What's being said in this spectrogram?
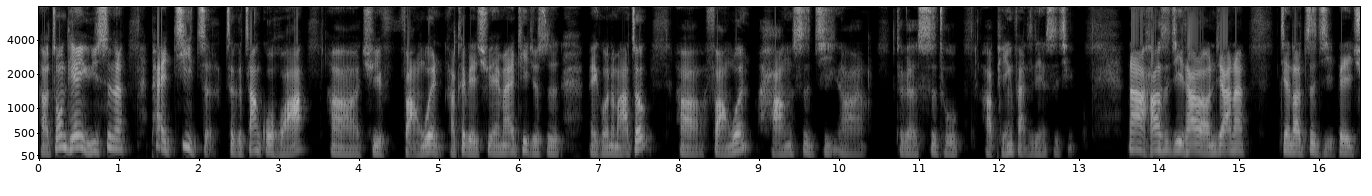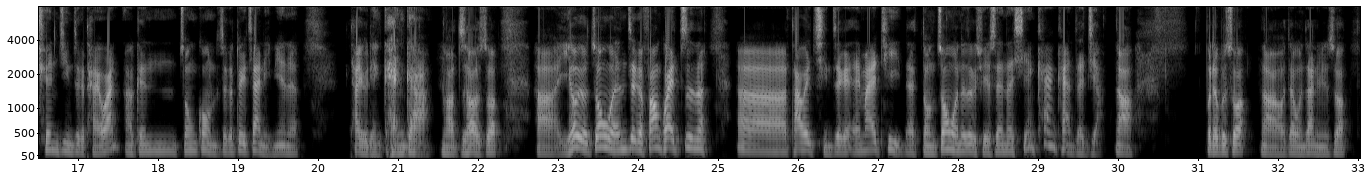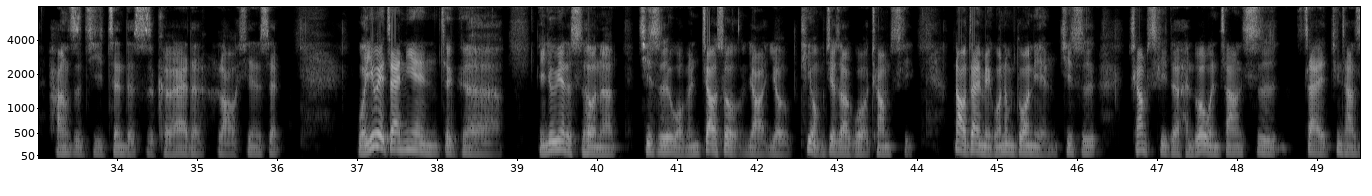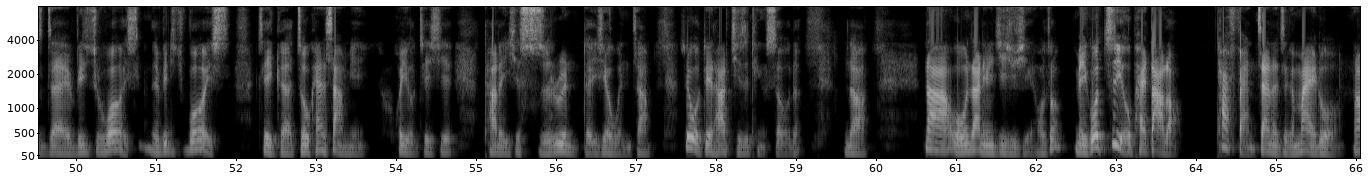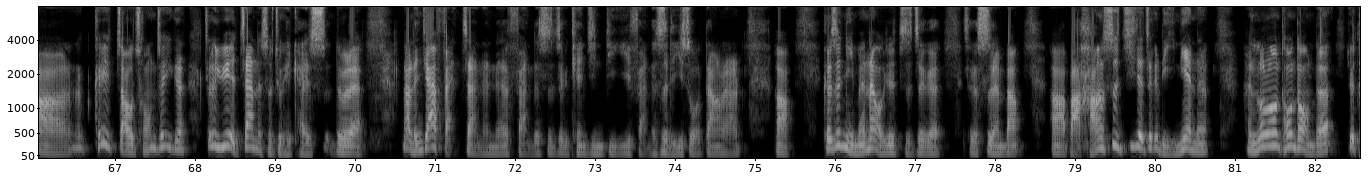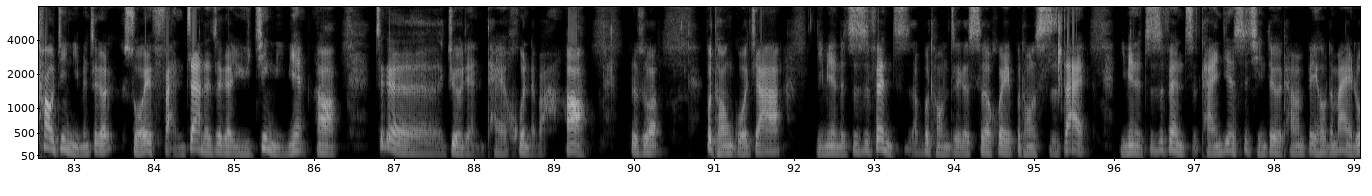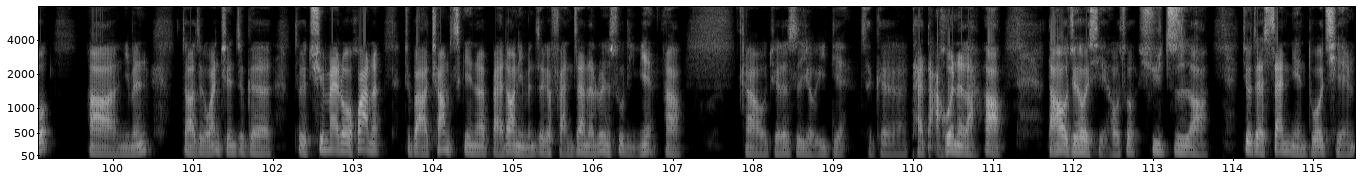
啊。中天于是呢派记者这个张国华啊去访问啊，特别去 MIT，就是美国的麻州啊，访问杭世基啊，这个试图啊平反这件事情。那杭世基他老人家呢，见到自己被圈进这个台湾啊，跟中共的这个对战里面呢。他有点尴尬 啊，只好说啊，以后有中文这个方块字呢，啊，他会请这个 MIT 的懂中文的这个学生呢，先看看再讲啊。不得不说啊，我在文章里面说，杭世基真的是可爱的老先生。我因为在念这个研究院的时候呢，其实我们教授要有替我们介绍过 Chomsky。那我在美国那么多年，其实 Chomsky 的很多文章是。在经常是在《Village Voice》《The Village Voice》这个周刊上面会有这些他的一些时论的一些文章，所以我对他其实挺熟的。那那我文章里面继续写，我说美国自由派大佬。他反战的这个脉络啊，可以早从这个这个越战的时候就可以开始，对不对？那人家反战呢，那反的是这个天经地义，反的是理所当然啊。可是你们呢，我就指这个这个四人帮啊，把杭世基的这个理念呢，很笼笼统统的就套进你们这个所谓反战的这个语境里面啊，这个就有点太混了吧啊？就是说不同国家。里面的知识分子啊，不同这个社会、不同时代里面的知识分子谈一件事情，都有他们背后的脉络啊。你们知道这个完全这个这个去脉络化呢，就把 Chomsky 呢摆到你们这个反战的论述里面啊啊，我觉得是有一点这个太打混了啦啊。然后最后写我说须知啊，就在三年多前，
